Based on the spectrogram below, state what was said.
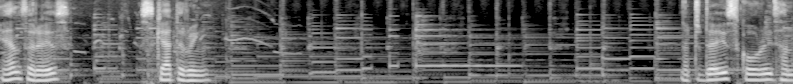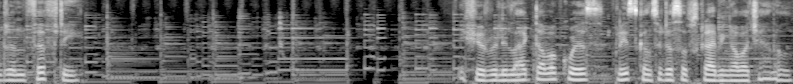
Answer is scattering. Now today's score is 150. If you really liked our quiz, please consider subscribing our channel.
